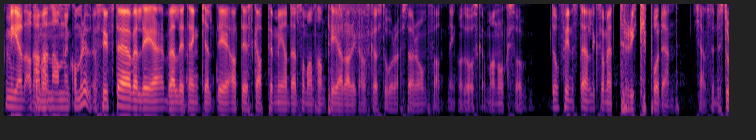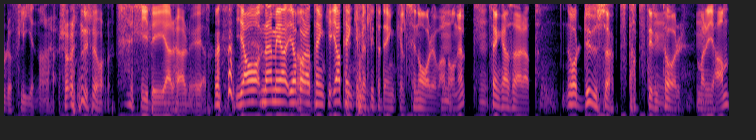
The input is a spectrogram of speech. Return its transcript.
med att Nej, de här namnen kommer ut? Syftet är väl det, väldigt enkelt det att det är skattemedel som man hanterar i ganska stora, större omfattning och då ska man också då finns det liksom ett tryck på den tjänsten. Nu står du och flinar här så du har idéer här nu igen. ja, nej men jag, jag bara ja. tänker, jag tänker med ett litet enkelt scenario va mm. Daniel. Mm. Sen kan jag säga att nu har du sökt stadsdirektör mm. i Mariehamn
